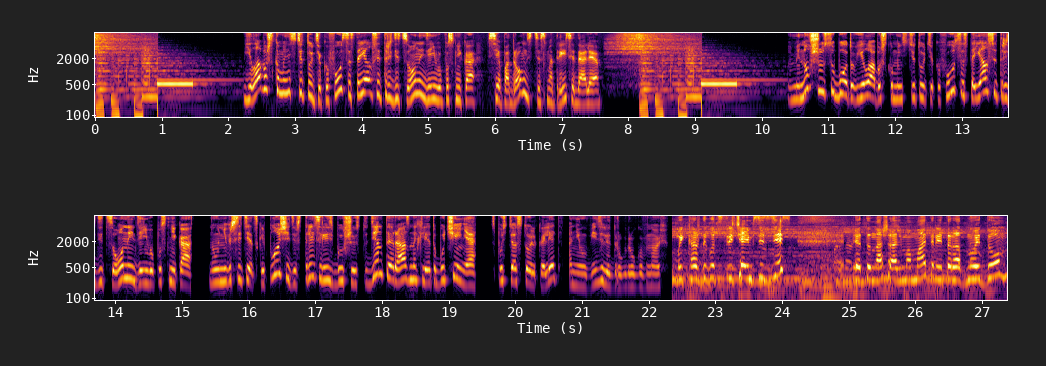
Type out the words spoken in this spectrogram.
В Елабужском институте КФУ состоялся традиционный день выпускника. Все подробности смотрите далее. В минувшую субботу в Елабужском институте КФУ состоялся традиционный день выпускника. На университетской площади встретились бывшие студенты разных лет обучения. Спустя столько лет они увидели друг друга вновь. Мы каждый год встречаемся здесь. Это наша альма-матер, это родной дом,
